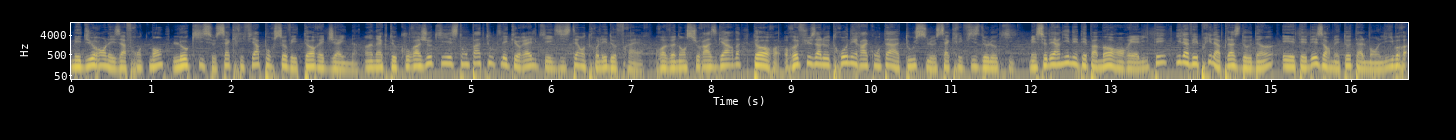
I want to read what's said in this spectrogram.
mais durant les affrontements, Loki se sacrifia pour sauver Thor et Jane. Un acte courageux qui estompa toutes les querelles qui existaient entre les deux frères. Revenant sur Asgard, Thor refusa le trône et raconta à tous le sacrifice de Loki. Mais ce dernier n'était pas mort en réalité, il avait pris la place d'Odin et était désormais totalement libre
